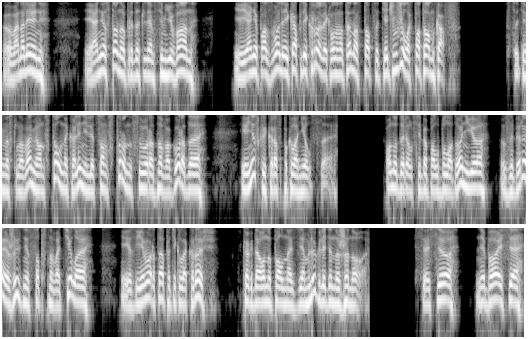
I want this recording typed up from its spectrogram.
«Ван Линь, я не стану предателем семьи Ван, и я не позволю и капли крови клана Тен остаться течь в жилах потомков!» С этими словами он встал на колени лицом в сторону своего родного города и несколько раз поклонился. Он ударил себя по лбу ладонью, забирая жизнь из собственного тела, и из его рта потекла кровь, когда он упал на землю, глядя на жену. «Сю-сю, не бойся,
